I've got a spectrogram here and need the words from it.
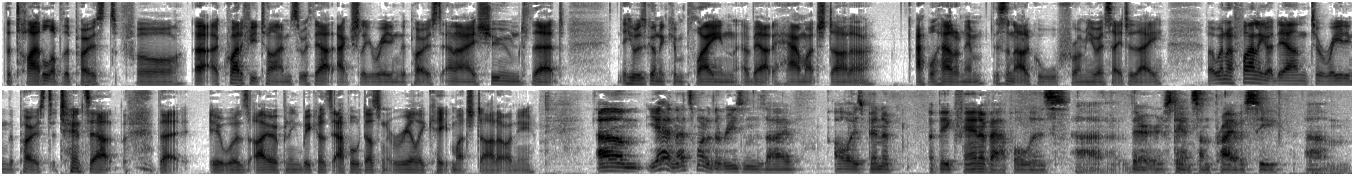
the title of the post for uh, quite a few times without actually reading the post, and I assumed that he was going to complain about how much data Apple had on him. This is an article from USA Today. But when I finally got down to reading the post, it turns out that it was eye opening because Apple doesn't really keep much data on you. Um, yeah, and that's one of the reasons I've always been a, a big fan of Apple is uh, their stance on privacy. Um,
